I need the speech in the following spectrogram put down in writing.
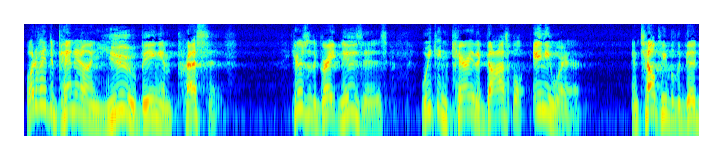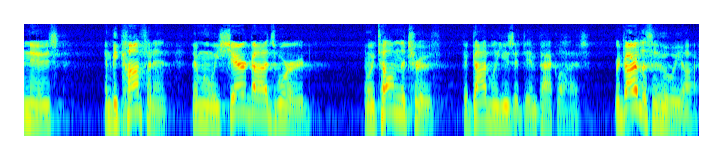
What if it depended on you being impressive? Here's what the great news is we can carry the gospel anywhere and tell people the good news and be confident then when we share God's word and we tell them the truth, that God will use it to impact lives, regardless of who we are.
